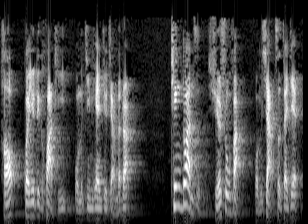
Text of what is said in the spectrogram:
好，关于这个话题，我们今天就讲到这儿。听段子学书法，我们下次再见。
